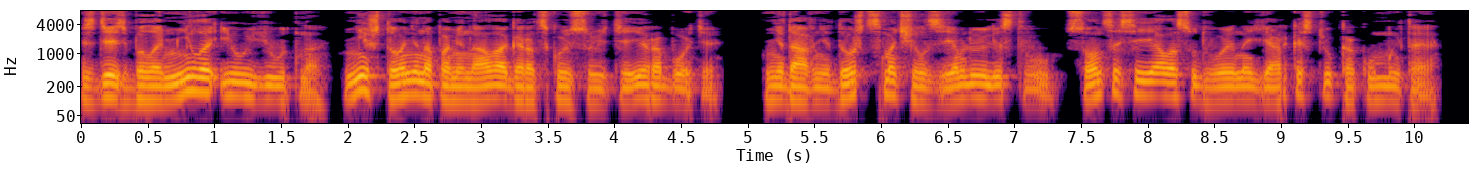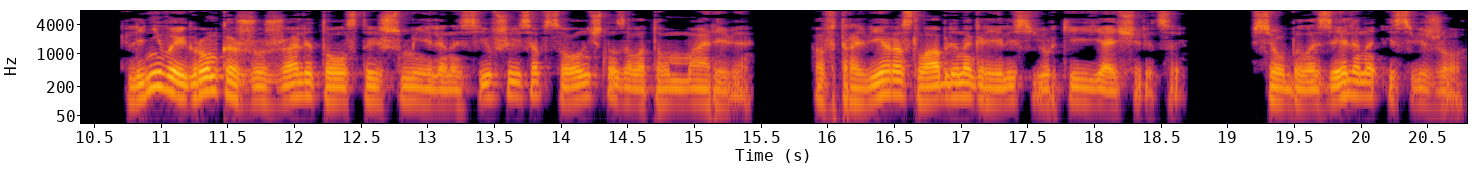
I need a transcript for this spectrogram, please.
Здесь было мило и уютно, ничто не напоминало о городской суете и работе. Недавний дождь смочил землю и листву, солнце сияло с удвоенной яркостью, как умытое. Лениво и громко жужжали толстые шмели, носившиеся в солнечно-золотом мареве. В траве расслабленно грелись юркие ящерицы. Все было зелено и свежо.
